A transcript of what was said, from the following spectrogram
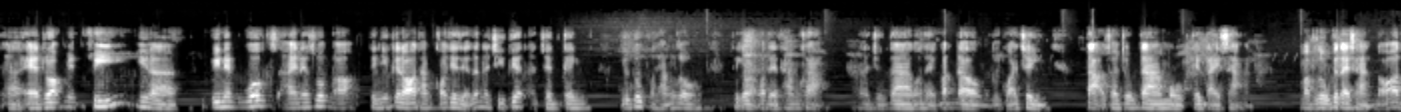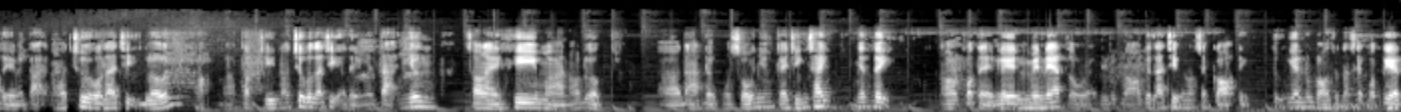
à, airdrop miễn phí như là VNetworks, iNetwork đó. Thì những cái đó thắng có chia sẻ rất là chi tiết ở trên kênh YouTube của thắng rồi. Thì các bạn có thể tham khảo là chúng ta có thể bắt đầu một cái quá trình tạo cho chúng ta một cái tài sản mặc dù cái tài sản đó ở thời hiện tại nó chưa có giá trị lớn hoặc là thậm chí nó chưa có giá trị ở thời hiện tại nhưng sau này khi mà nó được uh, đạt được một số những cái chính sách nhất định nó có thể lên mainnet rồi thì lúc đó cái giá trị của nó sẽ có thì tự nhiên lúc đó chúng ta sẽ có tiền.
